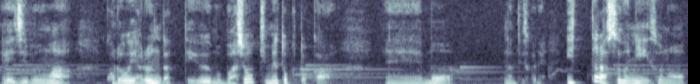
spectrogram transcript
えー、自分はこれをやるんだっていうもう場所を決めとくとか、えー、もう何ですかね。行ったらすぐにその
